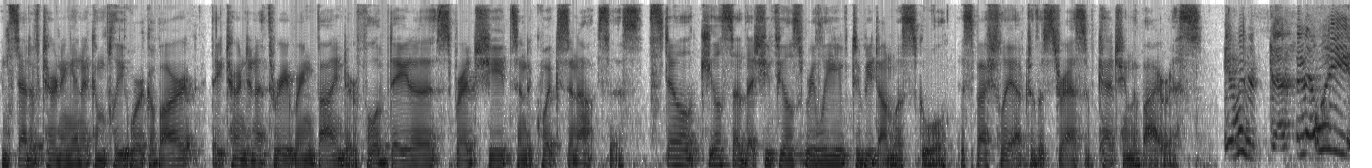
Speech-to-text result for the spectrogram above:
Instead of turning in a complete work of art, they turned in a three ring binder full of data, spreadsheets, and a quick synopsis. Still, Keel said that she feels relieved to be done with school, especially after the stress of catching the virus. It was definitely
